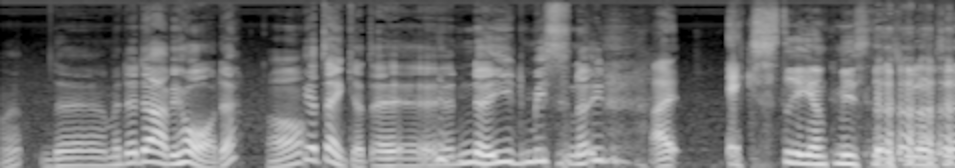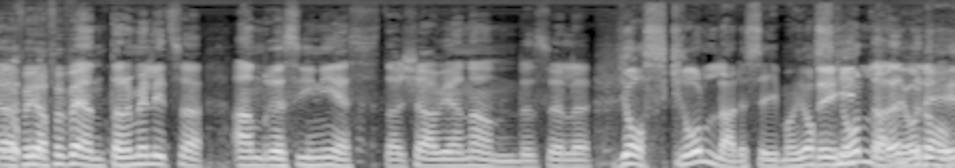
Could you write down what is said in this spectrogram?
nej. Det, men det är där vi har det, Ja. helt enkelt. Eh, nöjd, missnöjd. Nej, extremt missnöjd skulle jag säga. För jag förväntade mig lite så här Andres Iniesta, Xavi Hernandez eller... Jag scrollade Simon, jag Det scrollade och det, de.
